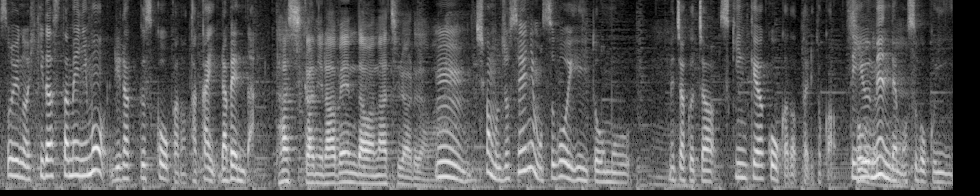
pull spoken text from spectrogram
そういうのを引き出すためにもリラックス効果の高いラベンダー。確かにラベンダーはナチュラルだわ、うん、しかも女性にもすごいいいと思うめちゃくちゃスキンケア効果だったりとかっていう面でもすごくいい、ね、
